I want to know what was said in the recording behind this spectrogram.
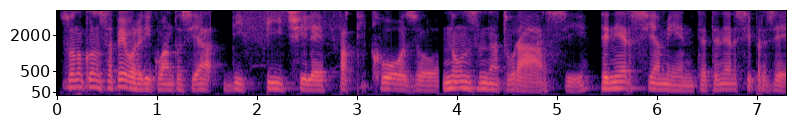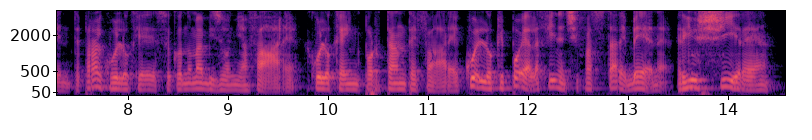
Sono consapevole di quanto sia difficile, faticoso non snaturarsi, tenersi a mente, tenersi presente, però è quello che secondo me bisogna fare, quello che è importante fare, quello che poi alla fine ci fa stare bene, riuscire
